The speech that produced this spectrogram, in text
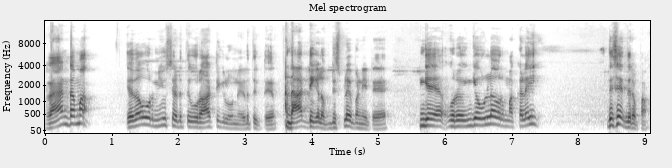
ரேண்டமாக ஏதோ ஒரு நியூஸ் எடுத்து ஒரு ஆர்டிக்கிள் ஒன்று எடுத்துக்கிட்டு அந்த ஆர்டிக்கிளை டிஸ்ப்ளே பண்ணிட்டு இங்கே ஒரு இங்கே உள்ள ஒரு மக்களை திசை திருப்பான்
